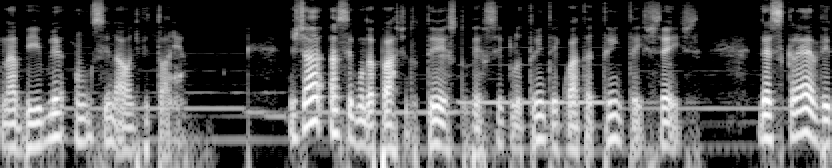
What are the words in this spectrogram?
na Bíblia, um sinal de vitória. Já a segunda parte do texto, versículo 34 a 36, descreve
